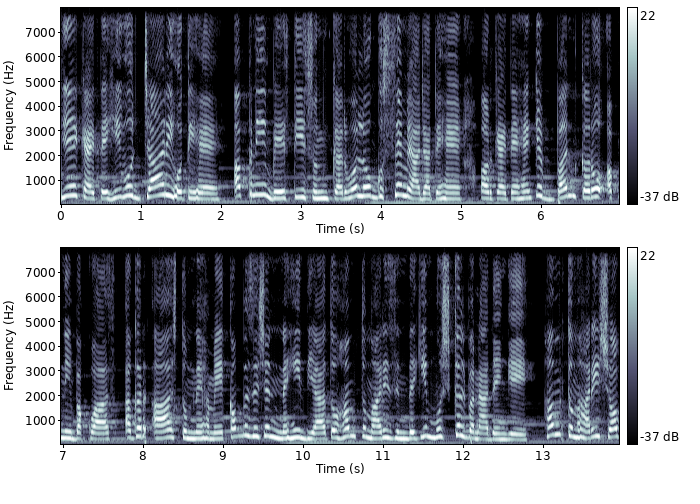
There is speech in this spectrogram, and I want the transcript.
ये कहते ही वो जारी होती है। अपनी बेइज्जती सुनकर वो लोग गुस्से में आ जाते हैं और कहते हैं कि बंद करो अपनी बकवास, अगर आज तुमने हमें कम्पोजिशन नहीं दिया तो हम तुम्हारी ज़िंदगी मुश्किल बना देंगे। हम तुम्हारी शॉप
